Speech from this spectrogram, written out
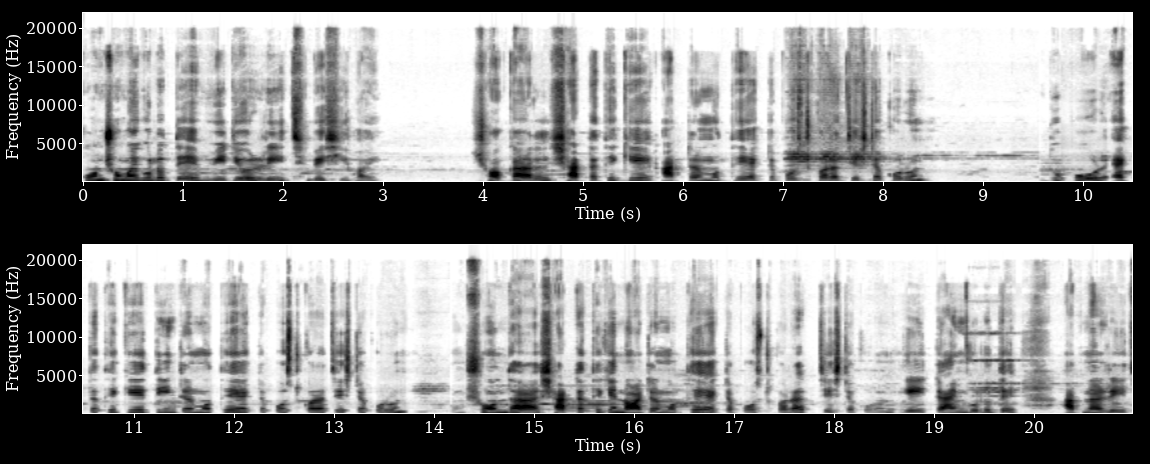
কোন সময়গুলোতে ভিডিওর রিচ বেশি হয়? সকাল সাতটা থেকে আটটার মধ্যে একটা পোস্ট করার চেষ্টা করুন। দুপুর একটা থেকে তিনটার মধ্যে একটা পোস্ট করার চেষ্টা করুন। এবং সন্ধ্যা সাতটা থেকে নয়টার মধ্যে একটা পোস্ট করার চেষ্টা করুন। এই টাইমগুলোতে আপনার রিচ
